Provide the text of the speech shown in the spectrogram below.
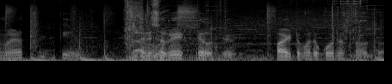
मिळत नाही टीम आणि सगळे एकटे होते फाइट फाईटमध्ये कोणच नव्हतं.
